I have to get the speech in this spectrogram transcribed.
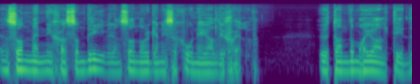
en sån människa som driver en sån organisation är ju aldrig själv. Utan de har ju alltid...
